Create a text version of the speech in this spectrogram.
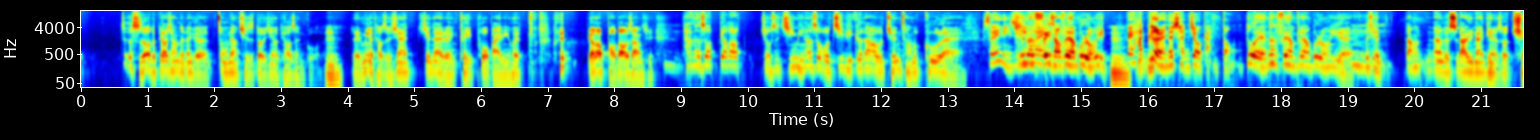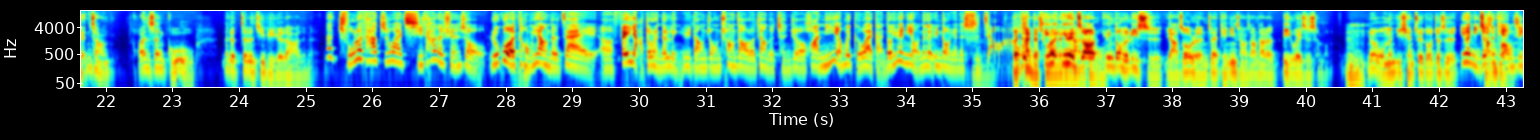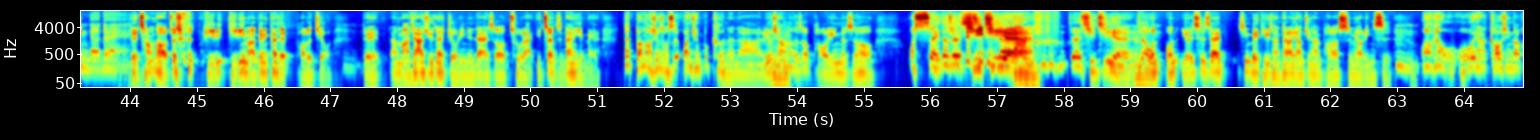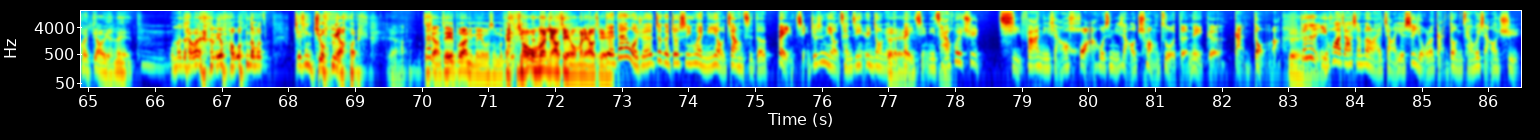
这个时候的标枪的那个重量其实都已经有调整过了。嗯，对，没有调整。现在现在人可以破百米，会 会飙到跑道上去。嗯他那时候飙到九十几米，那时候我鸡皮疙瘩，我全场都哭了、欸。所以你其实那是因为非常非常不容易。嗯被他个人的成就感动。对，那个非常非常不容易哎、嗯而且当那个世大运那一天的时候，全场欢声鼓舞，那个真的鸡皮疙瘩，真的。那除了他之外，其他的选手如果同样的在呃非亚洲人的领域当中创造了这样的成就的话，你也会格外感动，因为你有那个运动员的视角啊。对看得出来那个难因为因为知道运动的历史，亚洲人在田径场上他的地位是什么？嗯因为我们以前最多就是因为你就是田径的，对对，长跑就是 体力体力嘛，跟你看谁跑得久。对，但马家驹在九零年代的时候出来一阵子，但是也没了。但短跑选手是完全不可能的啊！刘翔那个时候跑赢的时候，哇塞，那也 是奇迹耶瘩，真的奇迹耶！嗯真的，我我有一次在新北体育场看到杨俊翰跑到十秒零四，嗯，哇，看我我为他高兴到快掉眼泪。嗯我们台湾人没有跑过那么接近九秒哎。对啊，我讲这些不知道你们有什么感觉？好，我们了解，我们了解。对。但是我觉得这个就是因为你有这样子的背景，就是你有曾经运动员的背景，你才会去启发你想要画或是你想要创作的那个感动嘛。对，就是以画家身份来讲，也是有了感动，你才会想要去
